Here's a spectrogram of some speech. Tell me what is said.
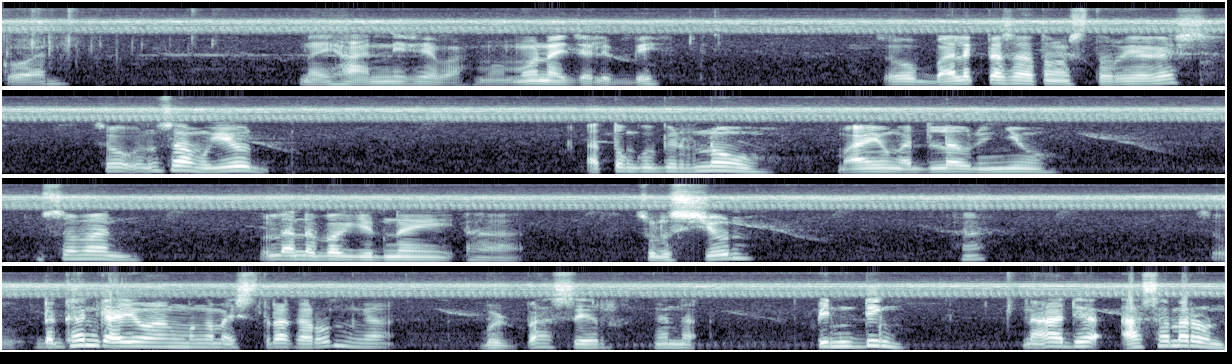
kuan. Naihani siya ba? Mo na Jollibee. So balik ta sa atong istorya guys. So unsa mo gyud? Atong gobyerno maayong adlaw ninyo. Unsa man? Wala na ba gyud nay ah, solusyon? Ha? So daghan kayo ang mga maestra karon nga bird passer nga na pending na diha asa maron.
